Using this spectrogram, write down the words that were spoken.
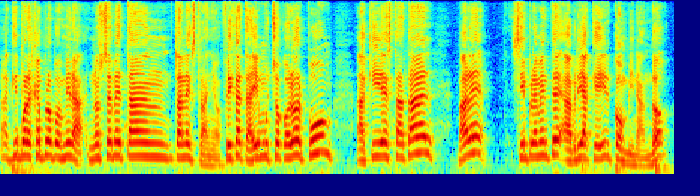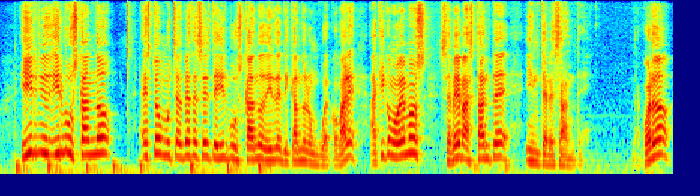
Aquí, por ejemplo, pues mira, no se ve tan, tan extraño. Fíjate, hay mucho color, pum, aquí está tal, ¿vale? Simplemente habría que ir combinando. Ir, ir buscando... Esto muchas veces es de ir buscando, de ir dedicándole un hueco, ¿vale? Aquí, como vemos, se ve bastante interesante. ¿De acuerdo?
